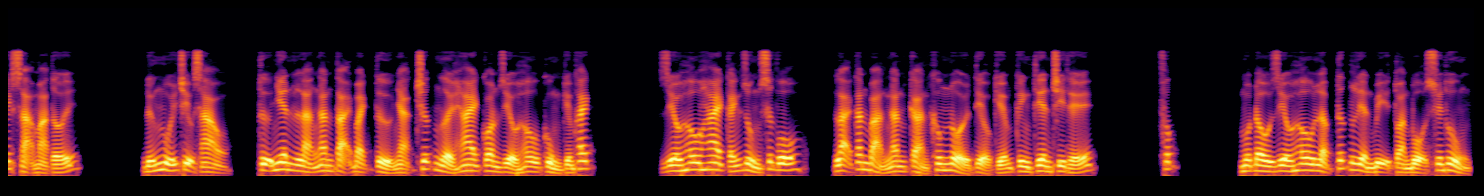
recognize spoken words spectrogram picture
kích xạ mà tới. Đứng núi chịu sào, tự nhiên là ngăn tại bạch tử nhạc trước người hai con diều hâu cùng kiếm khách. Diều hâu hai cánh dùng sức vỗ, lại căn bản ngăn cản không nổi tiểu kiếm kinh thiên chi thế. Phúc! Một đầu diều hâu lập tức liền bị toàn bộ xuyên thủng,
